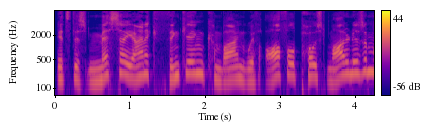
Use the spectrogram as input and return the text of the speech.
It's this messianic thinking combined with awful postmodernism,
